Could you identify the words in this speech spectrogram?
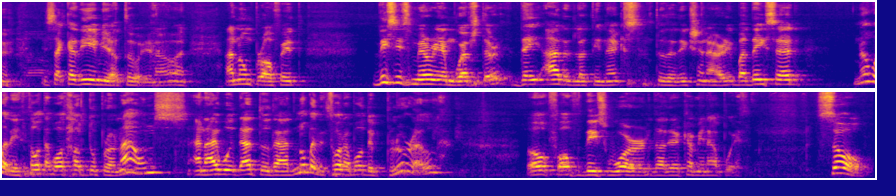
it's academia too, you know a nonprofit. This is Merriam-Webster. They added Latinx to the dictionary, but they said nobody thought about how to pronounce, and I would add to that, nobody thought about the plural of, of this word that they're coming up with. So,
